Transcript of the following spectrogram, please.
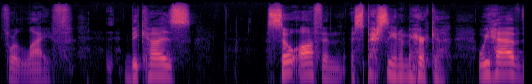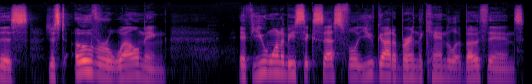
for life. Because so often, especially in America, we have this just overwhelming if you want to be successful, you've got to burn the candle at both ends.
